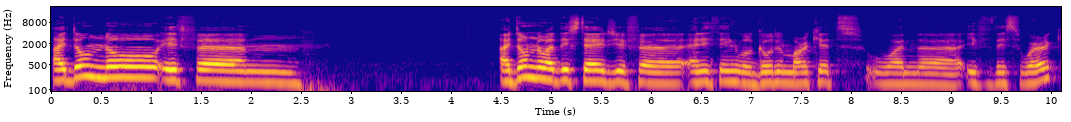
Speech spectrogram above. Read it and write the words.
I don't know if um, I don't know at this stage if uh, anything will go to market when uh, if this work.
